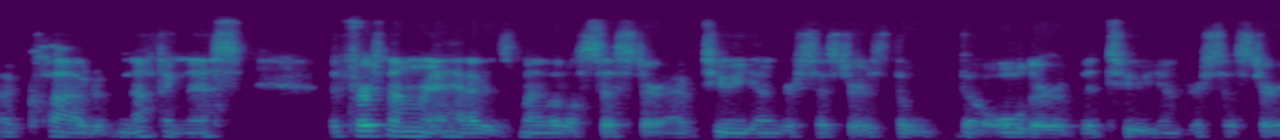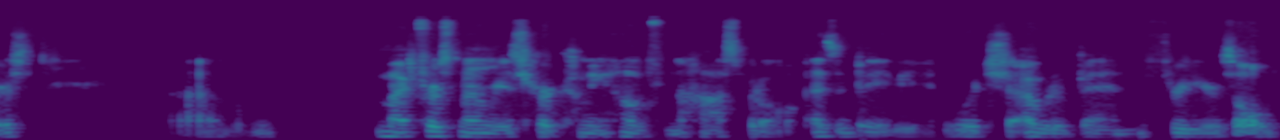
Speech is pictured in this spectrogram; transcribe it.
a cloud of nothingness, the first memory I have is my little sister. I have two younger sisters, the, the older of the two younger sisters. Um, my first memory is her coming home from the hospital as a baby, which I would have been three years old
